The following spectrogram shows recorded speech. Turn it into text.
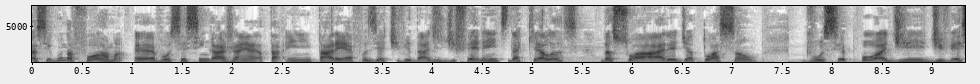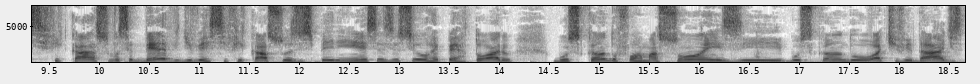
A segunda forma é você se engajar em tarefas e atividades diferentes daquelas da sua área de atuação. Você pode diversificar, você deve diversificar suas experiências e seu repertório, buscando formações e buscando atividades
